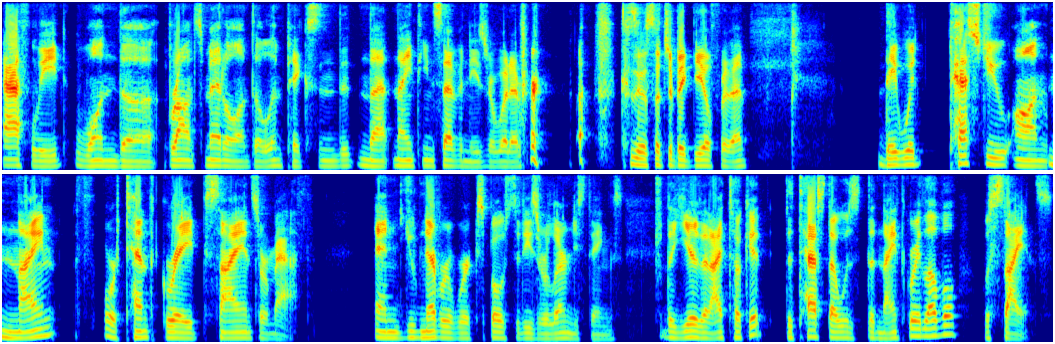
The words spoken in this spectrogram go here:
athlete won the bronze medal at the Olympics in, the, in that 1970s or whatever, because it was such a big deal for them. They would test you on ninth or 10th grade science or math, and you never were exposed to these or learned these things. The year that I took it, the test that was the ninth grade level was science.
